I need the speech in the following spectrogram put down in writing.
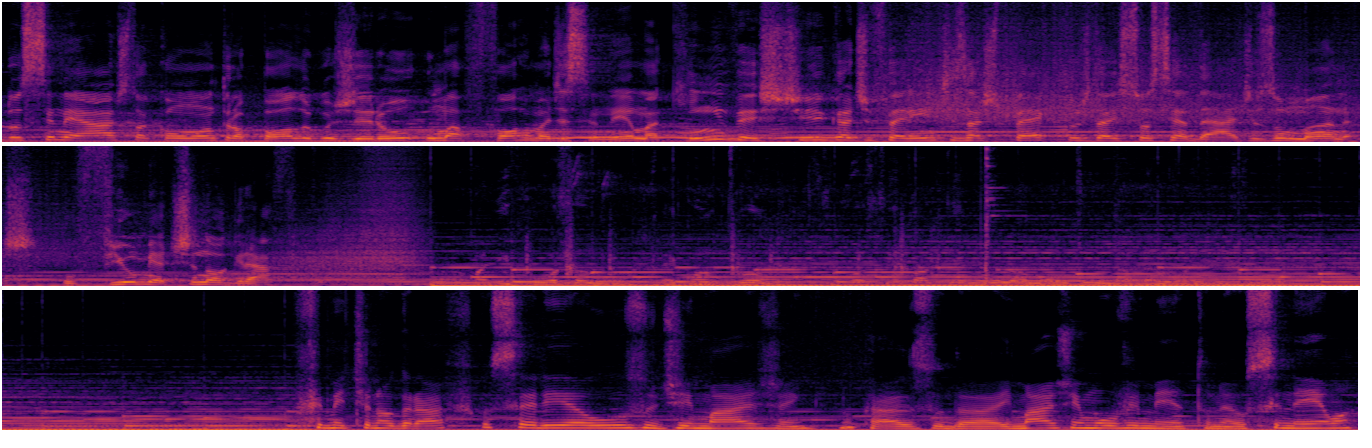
do cineasta com o antropólogo gerou uma forma de cinema que investiga diferentes aspectos das sociedades humanas, o filme etnográfico. Não força, não. É controle. O filme etnográfico seria o uso de imagem, no caso da imagem em movimento, né? o cinema,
